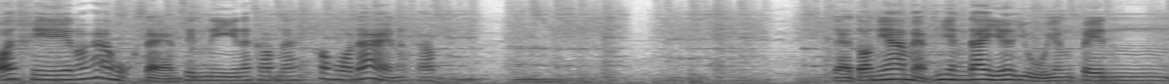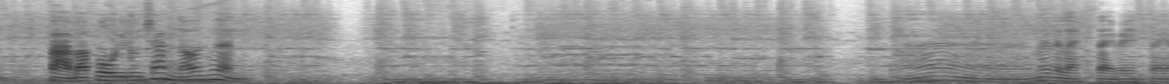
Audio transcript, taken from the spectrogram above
0 0 k เนาะ5 6แสนเซนนีนะครับนะ ก็พอได้นะครับ แต่ตอนนี้แมปที่ยังได้เยอะอยู่ยังเป็นป่าบาโฟอิลูชันเนาะเพื่อนไม่เป็นไร ใส่ไปใส่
